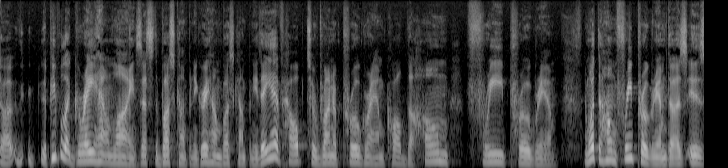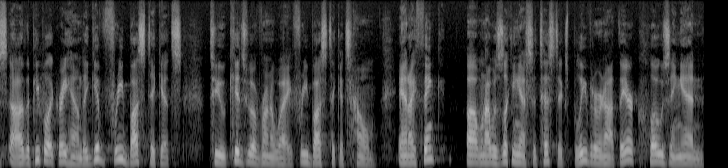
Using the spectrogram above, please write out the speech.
uh, the people at Greyhound Lines, that's the bus company, Greyhound Bus Company, they have helped to run a program called the Home Free Program. And what the Home Free Program does is uh, the people at Greyhound, they give free bus tickets to kids who have run away, free bus tickets home. And I think uh, when I was looking at statistics, believe it or not, they are closing in.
